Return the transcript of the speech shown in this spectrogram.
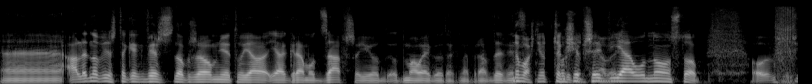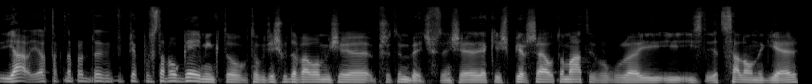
E, ale no wiesz, tak jak wiesz dobrze o mnie, to ja, ja gram od zawsze i od, od małego tak naprawdę, więc No właśnie, od czego to się zaczynałeś? przewijało non-stop. Ja, ja tak naprawdę, jak powstawał gaming, to, to gdzieś udawało mi się przy tym być. W sensie jakieś pierwsze automaty w ogóle i, i, i salony gier.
